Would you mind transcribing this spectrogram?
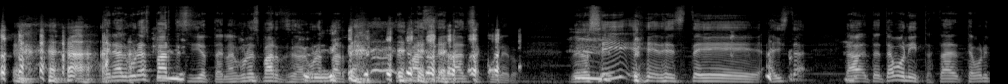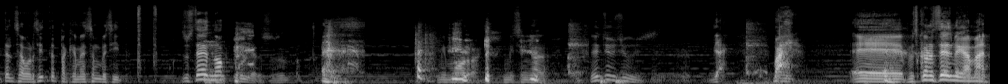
En algunas partes, idiota, en algunas partes, en algunas partes. Te pasas de lanza, culero. Pero sí, este, ahí está. Está, está- está bonita, está, está bonita el saborcito para que me hace un besito. Ustedes no, culeros. Mi morra, mi señora. Ya. Bueno, eh, pues con ustedes, Megaman.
